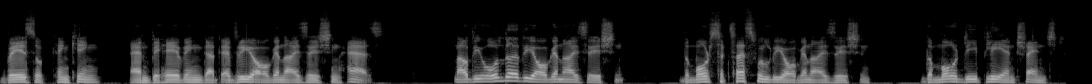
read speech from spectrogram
ways of thinking and behaving that every organization has. Now, the older the organization, the more successful the organization, the more deeply entrenched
